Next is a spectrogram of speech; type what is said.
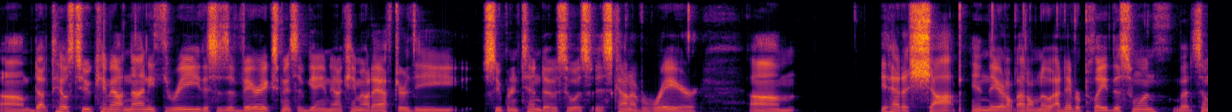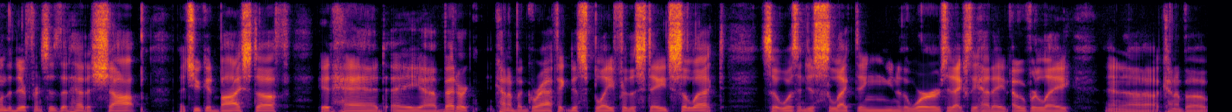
Um, DuckTales 2 came out in 93. This is a very expensive game now. It came out after the Super Nintendo, so it's, it's kind of rare. Um, it had a shop in there. I don't, I don't, know. I never played this one, but some of the differences that had a shop that you could buy stuff. It had a, uh, better kind of a graphic display for the stage select, so it wasn't just selecting you know the words. It actually had an overlay and uh, kind of a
